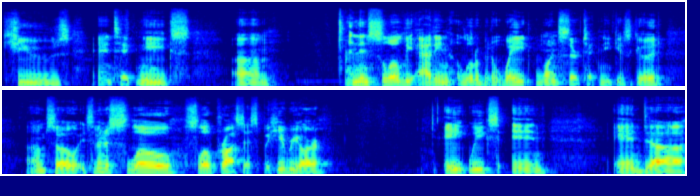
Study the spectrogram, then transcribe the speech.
cues and techniques, um, and then slowly adding a little bit of weight once their technique is good. Um, so it's been a slow, slow process, but here we are, eight weeks in, and uh,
